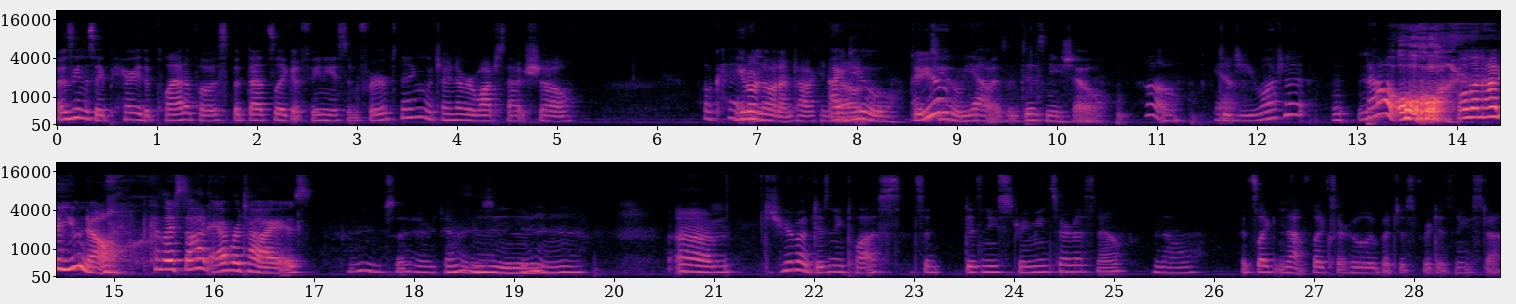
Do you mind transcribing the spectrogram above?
I was gonna say Perry the platypus, but that's like a Phineas and Ferb thing, which I never watched that show. Okay. You don't know what I'm talking about. I do. Do I you? do. Yeah, it was a Disney show. Oh, Yeah. did you watch it? No. Well, then how do you know? Because I saw it advertised. So Mm. Um, did you hear about Disney Plus? It's a Disney streaming service now. No. It's like Netflix or Hulu, but just for Disney stuff.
